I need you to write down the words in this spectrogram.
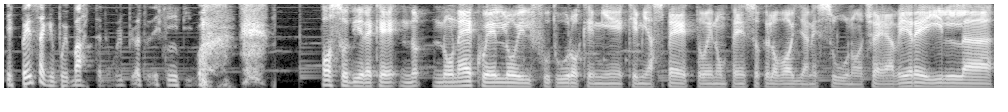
e pensa che puoi battere quel pilota definitivo. posso dire che no- non è quello il futuro che mi, che mi aspetto e non penso che lo voglia nessuno, cioè avere il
